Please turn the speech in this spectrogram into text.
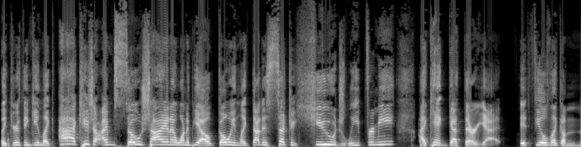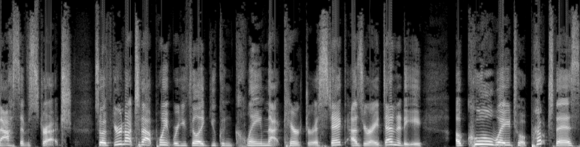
Like you're thinking like, ah, Keisha, I'm so shy and I want to be outgoing. Like that is such a huge leap for me. I can't get there yet. It feels like a massive stretch. So if you're not to that point where you feel like you can claim that characteristic as your identity, a cool way to approach this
